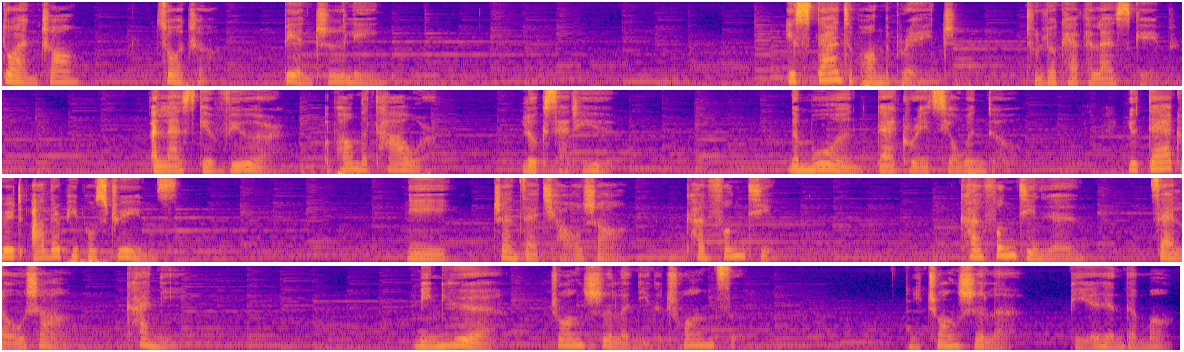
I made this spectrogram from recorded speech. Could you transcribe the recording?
断章，作者卞之琳。You stand upon the bridge to look at the landscape. A landscape viewer upon the tower looks at you. The moon decorates your window. You decorate other people's dreams. 你 站在桥上看风景，看风景人在楼上看你。明月装饰了你的窗子，你装饰了别人的梦。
